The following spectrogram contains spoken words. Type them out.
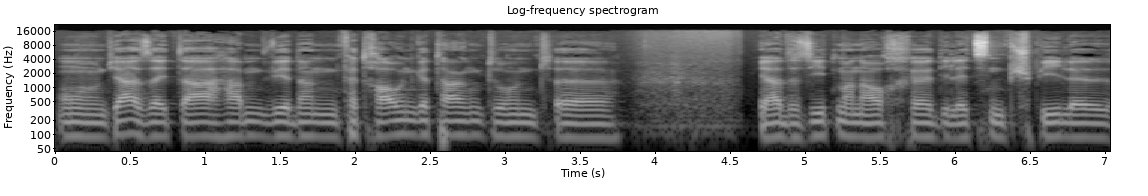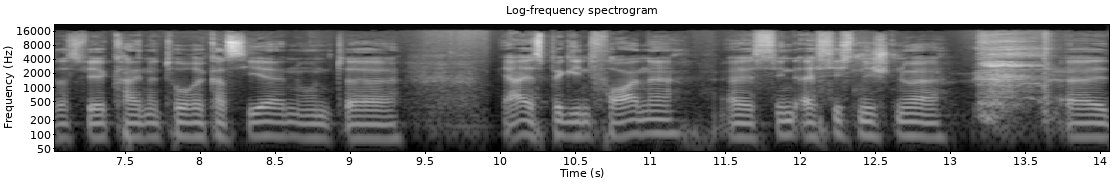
Und ja, seit da haben wir dann Vertrauen getankt und äh, ja, da sieht man auch äh, die letzten Spiele, dass wir keine Tore kassieren und äh, ja, es beginnt vorne. Es, sind, es ist nicht nur äh,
